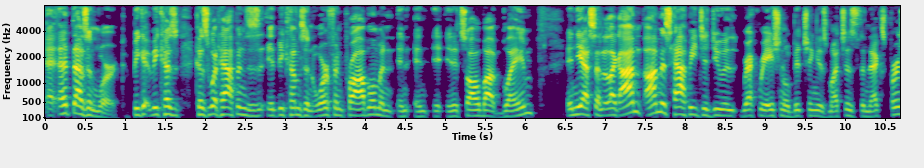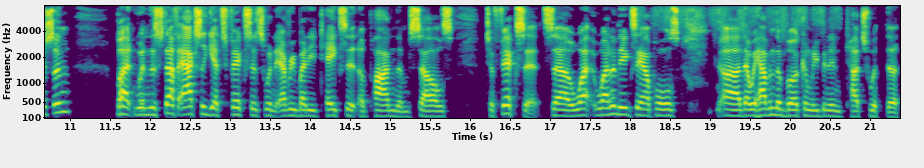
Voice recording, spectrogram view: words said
that doesn't work because because because what happens is it becomes an orphan problem and, and and it's all about blame and yes and like i'm i'm as happy to do recreational bitching as much as the next person but when the stuff actually gets fixed it's when everybody takes it upon themselves to fix it. So what, one of the examples uh, that we have in the book, and we've been in touch with the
